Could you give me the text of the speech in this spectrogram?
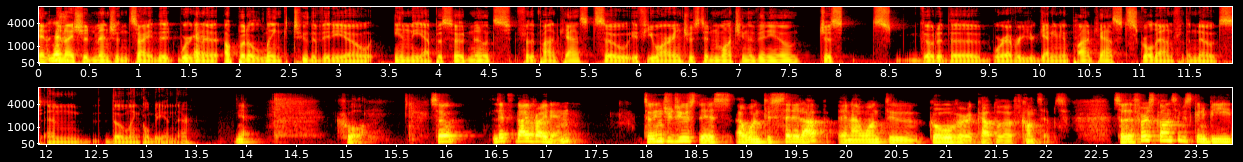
and, and I should mention, sorry, that we're gonna I'll put a link to the video in the episode notes for the podcast. So if you are interested in watching the video, just go to the wherever you're getting a podcast, scroll down for the notes, and the link will be in there. Yeah, cool. So let's dive right in. To introduce this, I want to set it up and I want to go over a couple of concepts. So the first concept is going to be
